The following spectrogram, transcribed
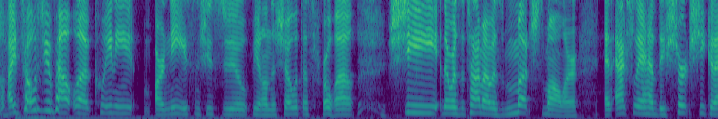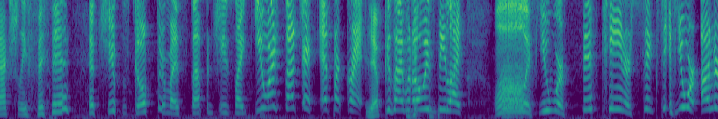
I told you about uh, Queenie, our niece, and she used to do, be on the show with us for a while. She, there was a time I was much smaller, and actually I had these shirts she could actually fit in, and she was going through my stuff, and she's like, "You are such a hypocrite." Yep. Because I would always be like. Oh, if you were 15 or 16, if you were under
